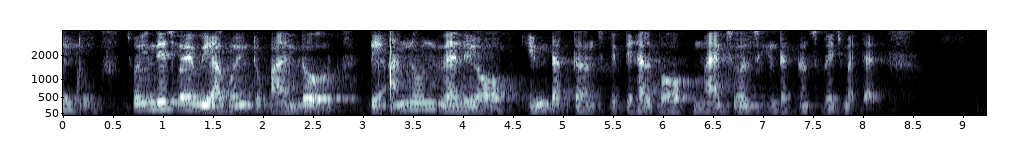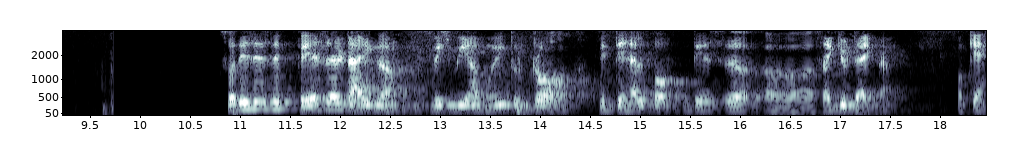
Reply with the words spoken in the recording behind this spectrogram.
L2 so in this way we are going to find out the unknown value of inductance with the help of Maxwell's inductance bridge method so this is a phasor diagram which we are going to draw with the help of this uh, uh, circuit diagram. Okay.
